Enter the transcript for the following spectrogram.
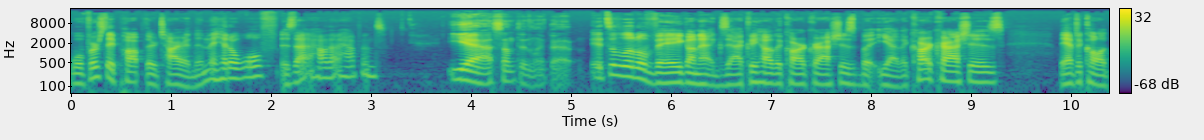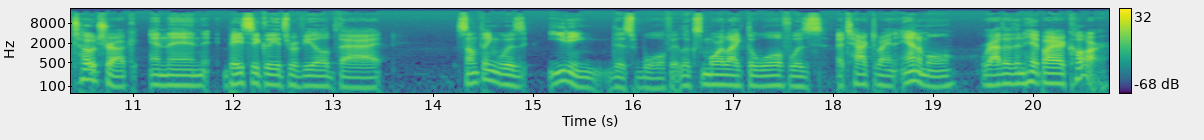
Well, first they pop their tire, then they hit a wolf. Is that how that happens? Yeah, something like that. It's a little vague on exactly how the car crashes, but yeah, the car crashes. They have to call a tow truck, and then basically it's revealed that something was eating this wolf. It looks more like the wolf was attacked by an animal rather than hit by a car.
